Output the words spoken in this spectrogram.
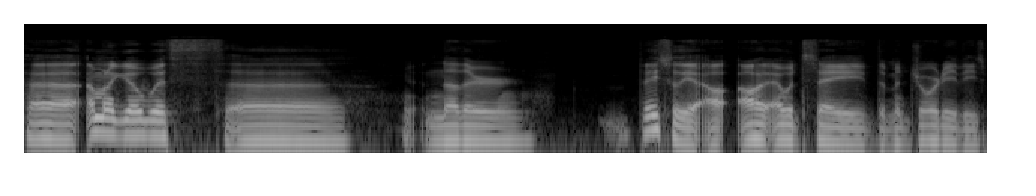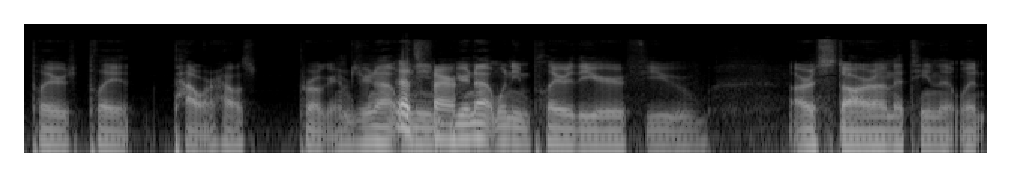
Uh, I'm going to go with uh, another. Basically, i I would say the majority of these players play at powerhouse programs. You're not That's winning. fair. You're not winning Player of the Year if you are a star on a team that went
